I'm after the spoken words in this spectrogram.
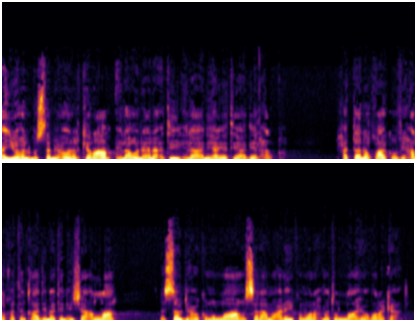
أيها المستمعون الكرام إلى هنا نأتي إلى نهاية هذه الحلقة. حتى نلقاكم في حلقة قادمة إن شاء الله. نستودعكم الله. والسلام عليكم ورحمة الله وبركاته.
